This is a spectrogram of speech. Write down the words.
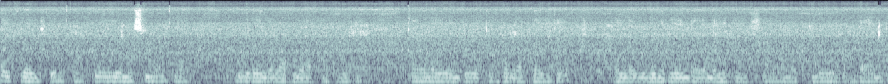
Hi friends welcome to M S blog ಬೆಳಗ್ಗೆಯಿಂದ ಲಾಕ್ ಮಾಡೋಕ್ಕಾಗಲಿಲ್ಲ ಕಾರಣ ಒಂದು ತುಂಬ ಹಬ್ಬ ಇದೆ. ಹಾಗಾಗಿ ಬೆಳಗ್ಗೆಯಿಂದ ಮನೆ ಕೆಲಸ ಮಕ್ಕಳು ಹಬ್ಬ ಅಂತ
